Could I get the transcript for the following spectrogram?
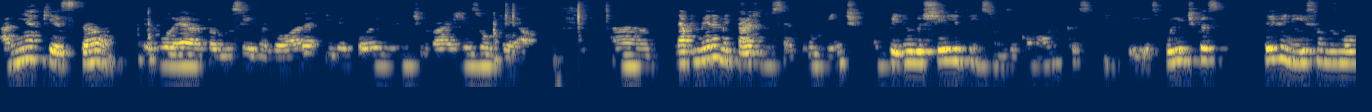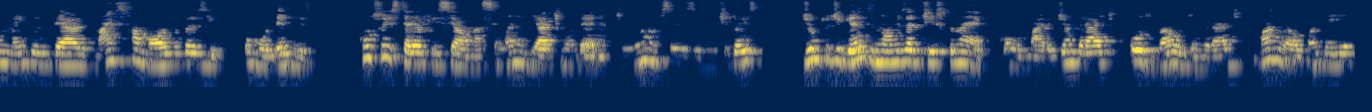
A minha questão, eu vou ler para vocês agora e depois a gente vai resolver ela. Ah, na primeira metade do século XX, um período cheio de tensões econômicas e intrigas políticas, teve início um dos movimentos literários mais famosos do Brasil, o modernismo. Com sua estreia oficial na Semana de Arte Moderna de 1922, junto de grandes nomes artísticos na época, como Mário de Andrade, Oswaldo de Andrade, Manuel Bandeira,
